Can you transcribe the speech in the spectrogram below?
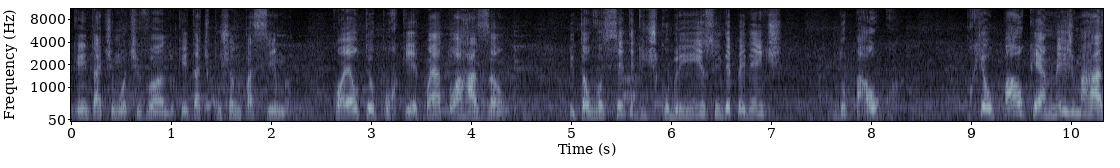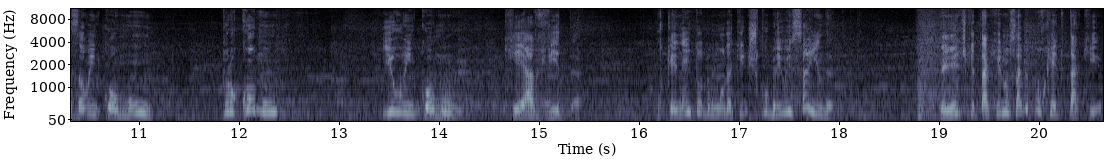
Quem está te motivando? Quem está te puxando para cima? Qual é o teu porquê? Qual é a tua razão? Então você tem que descobrir isso independente do palco. Porque o palco é a mesma razão em comum para o comum. E o incomum, que é a vida. Porque nem todo mundo aqui descobriu isso ainda. Tem gente que está aqui e não sabe por que está aqui.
